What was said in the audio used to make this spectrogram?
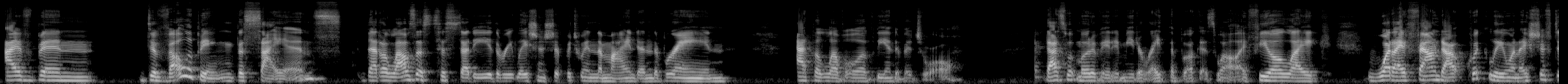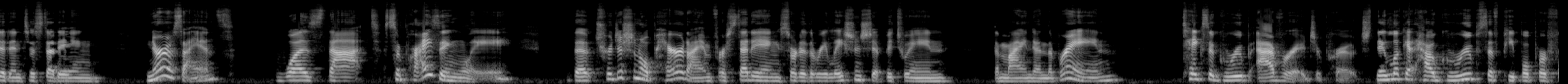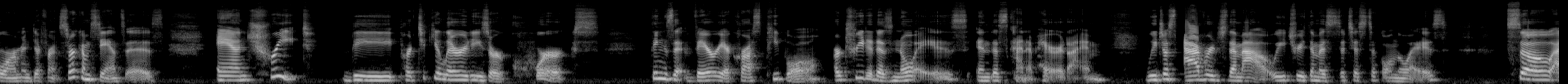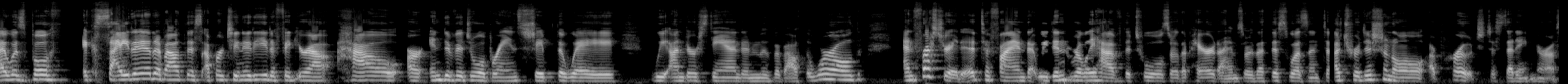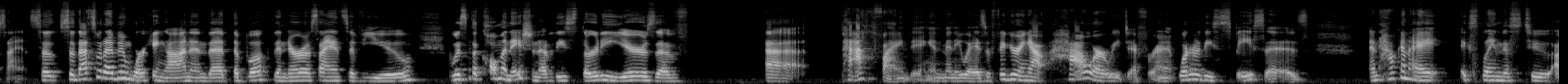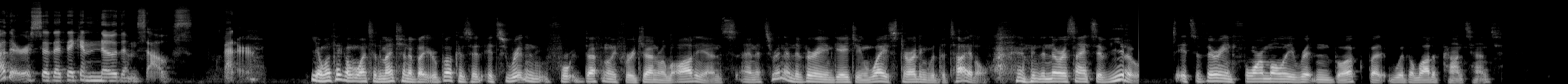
I've been developing the science that allows us to study the relationship between the mind and the brain at the level of the individual. That's what motivated me to write the book as well. I feel like what I found out quickly when I shifted into studying neuroscience was that surprisingly, the traditional paradigm for studying sort of the relationship between the mind and the brain takes a group average approach. They look at how groups of people perform in different circumstances and treat the particularities or quirks, things that vary across people, are treated as noise in this kind of paradigm. We just average them out, we treat them as statistical noise. So I was both excited about this opportunity to figure out how our individual brains shape the way we understand and move about the world, and frustrated to find that we didn't really have the tools or the paradigms, or that this wasn't a traditional approach to studying neuroscience. So, so that's what I've been working on, and that the book, The Neuroscience of You, was the culmination of these 30 years of uh, pathfinding in many ways, of figuring out how are we different, what are these spaces and how can I explain this to others so that they can know themselves better? Yeah, one thing I wanted to mention about your book is that it's written for definitely for a general audience, and it's written in a very engaging way, starting with the title. I mean, the neuroscience of you. It's a very informally written book, but with a lot of content.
